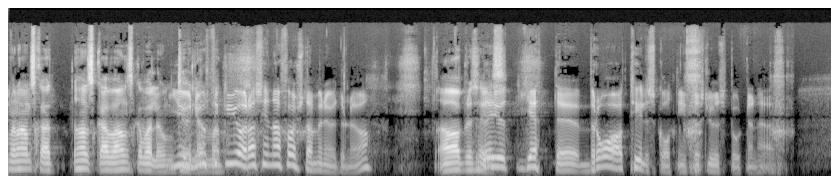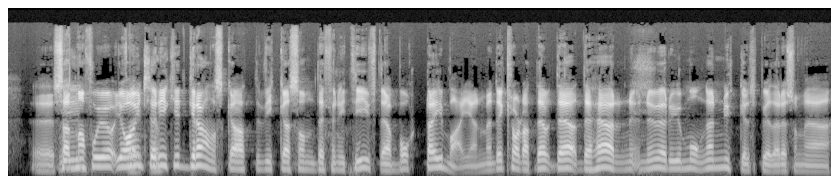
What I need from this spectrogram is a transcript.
Men han ska, han ska, han ska vara lugn Junior fick ju göra sina första minuter nu va? Ja, precis. Det är ju ett jättebra tillskott inför slutspurten här. Eh, så mm, att man får ju, jag har inte riktigt granskat vilka som definitivt är borta i Bayern, men det är klart att det, det, det här, nu är det ju många nyckelspelare som är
